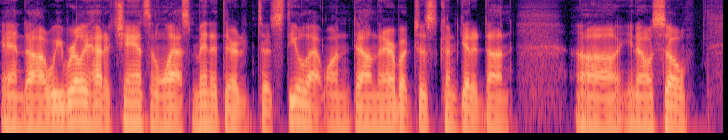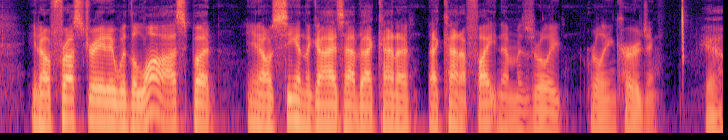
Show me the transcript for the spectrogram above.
And uh, we really had a chance in the last minute there to, to, steal that one down there, but just couldn't get it done. Uh, you know, so you know, frustrated with the loss, but you know, seeing the guys have that kind of that kind of fight in them is really really encouraging. Yeah,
